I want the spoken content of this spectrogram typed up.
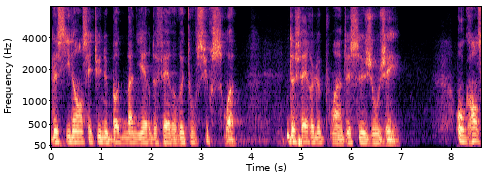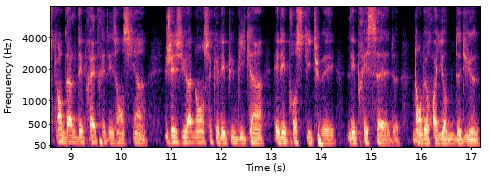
Le silence est une bonne manière de faire retour sur soi, de faire le point, de se jauger. Au grand scandale des prêtres et des anciens, Jésus annonce que les publicains et les prostituées les précèdent dans le royaume de Dieu.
